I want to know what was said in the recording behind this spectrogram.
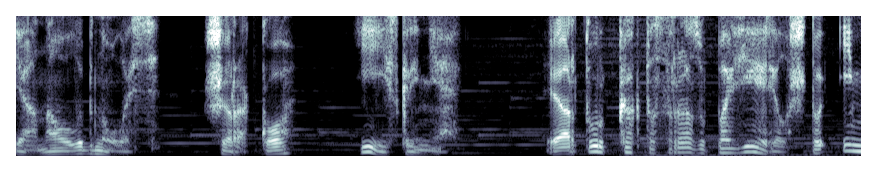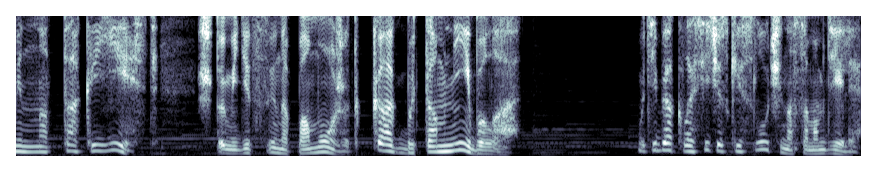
И она улыбнулась широко и искренне. И Артур как-то сразу поверил, что именно так и есть, что медицина поможет, как бы там ни было. «У тебя классический случай на самом деле».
